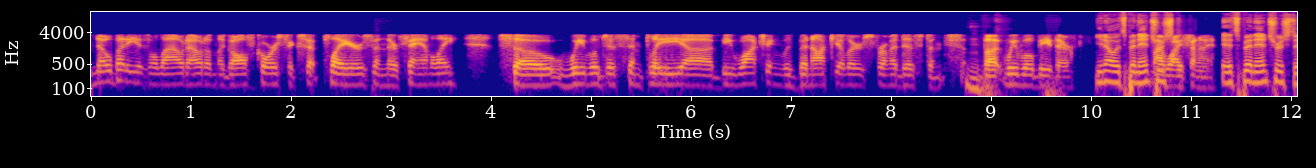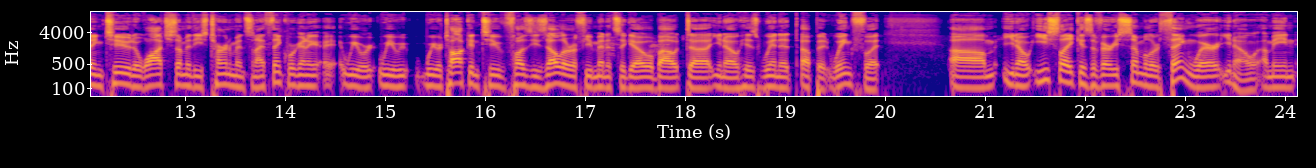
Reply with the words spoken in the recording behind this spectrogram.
nobody is allowed out on the golf course except players and their family. So we will just simply uh, be watching with binoculars from a distance, mm-hmm. but we will be there. You know, it's been interesting. My wife and I. It's been interesting too to watch some of these tournaments, and I think we're gonna. We were we were, we were talking to Fuzzy Zoeller a few minutes ago about uh, you know his win at up at Winged Foot um, you know, East Lake is a very similar thing where, you know, I mean,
